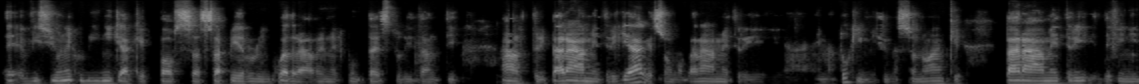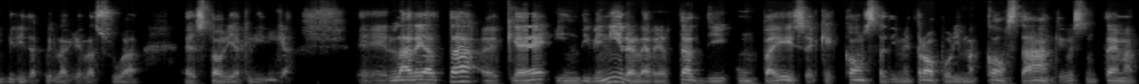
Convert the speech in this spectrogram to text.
eh, visione clinica che possa saperlo inquadrare nel contesto di tanti altri parametri che ha, che sono parametri eh, ematochimici, ma sono anche parametri definibili da quella che è la sua eh, storia clinica. Eh, la realtà eh, che è in divenire, la realtà di un paese che consta di metropoli, ma consta anche, questo è un tema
